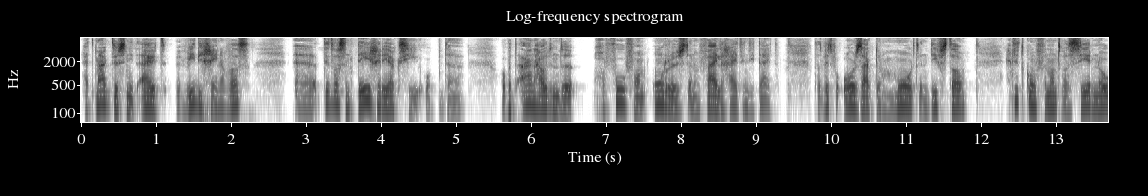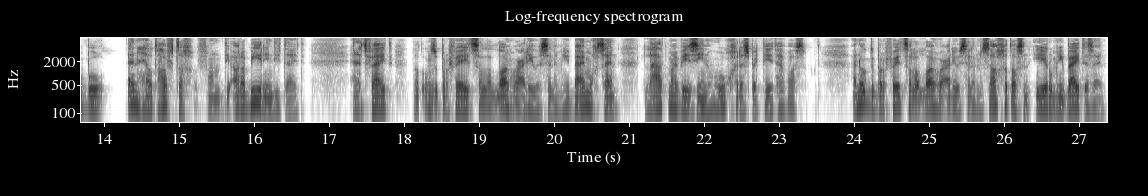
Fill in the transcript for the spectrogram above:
Het maakt dus niet uit wie diegene was. Uh, dit was een tegenreactie op, de, op het aanhoudende gevoel van onrust en onveiligheid in die tijd. Dat werd veroorzaakt door moord en diefstal. En dit convenant was zeer nobel en heldhaftig van die Arabieren in die tijd. En het feit dat onze profeet sallallahu alayhi wasallam hierbij mocht zijn, laat maar weer zien hoe gerespecteerd hij was. En ook de profeet sallallahu alayhi wasallam zag het als een eer om hierbij te zijn,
